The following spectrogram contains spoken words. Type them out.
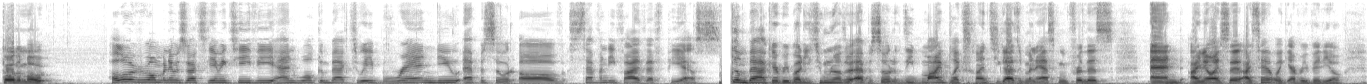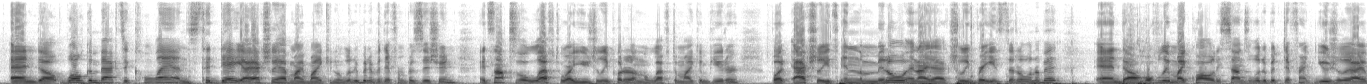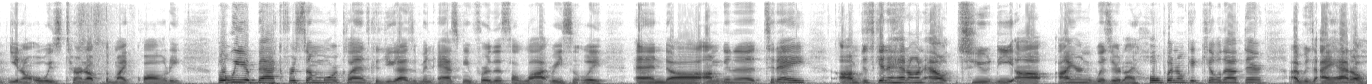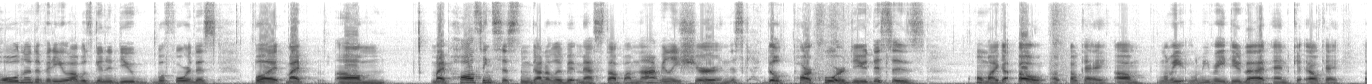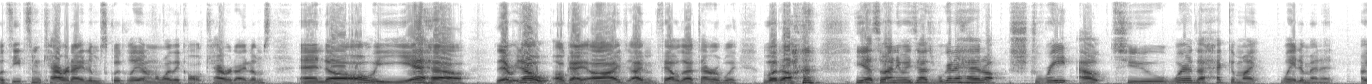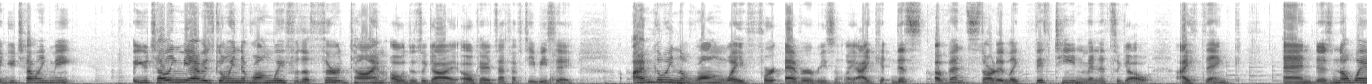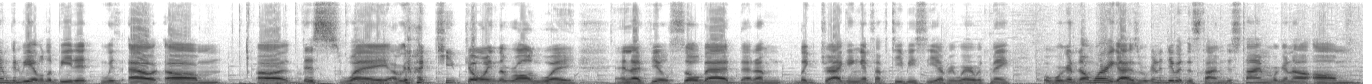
Throw the moat. Hello everyone, my name is Wrecks Gaming TV and welcome back to a brand new episode of 75 FPS. Welcome back everybody to another episode of the Mineplex Clans. You guys have been asking for this and I know I said I say it like every video. And uh, welcome back to Clans. Today I actually have my mic in a little bit of a different position. It's not to the left where I usually put it on the left of my computer, but actually it's in the middle and I actually raised it a little bit. And uh, hopefully mic quality sounds a little bit different. Usually I, you know, always turn up the mic quality. But we are back for some more clans because you guys have been asking for this a lot recently. And uh, I'm gonna, today, I'm just gonna head on out to the uh, Iron Wizard. I hope I don't get killed out there. I was, I had a whole nother video I was gonna do before this, but my, um, my pausing system got a little bit messed up. I'm not really sure. And this guy built parkour, dude. This is Oh my god. Oh, okay. Um, let me let me redo that. And okay, let's eat some carrot items quickly. I don't know why they call it carrot items. And uh, oh yeah, there we no. Okay, uh, I I failed that terribly. But uh, yeah. So anyways, guys, we're gonna head up straight out to where the heck am I? Wait a minute. Are you telling me? Are you telling me I was going the wrong way for the third time? Oh, there's a guy. Okay, it's FFTBC. I'm going the wrong way forever recently. I can, this event started like 15 minutes ago, I think, and there's no way I'm gonna be able to beat it without um uh this way. I'm gonna keep going the wrong way, and I feel so bad that I'm like dragging FFTBC everywhere with me. But we're gonna don't worry, guys. We're gonna do it this time. This time we're gonna um.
